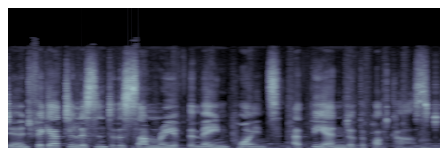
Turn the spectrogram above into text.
Don't forget to listen to the summary of the main points at the end of the podcast.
